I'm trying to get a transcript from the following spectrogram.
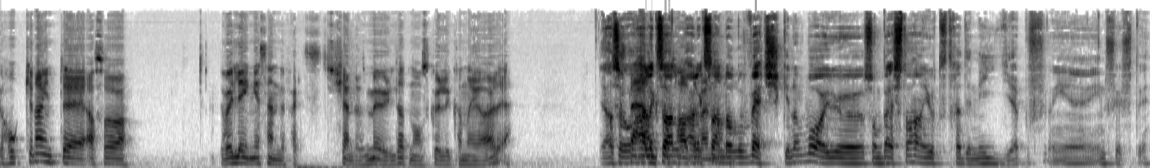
Hockeyn har inte, alltså... Det var ju länge sedan det faktiskt kändes möjligt att någon skulle kunna göra det. Alltså Alexander, Alexander Ovechkin var ju som bäst har han gjort 39 på in 50.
